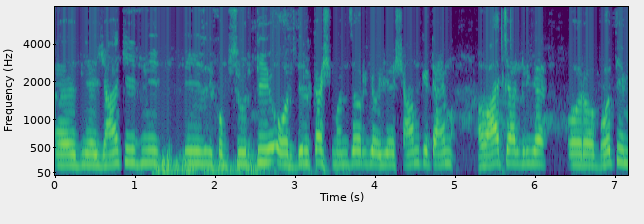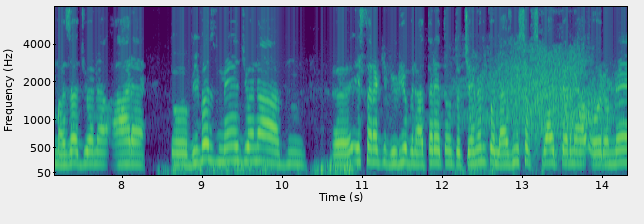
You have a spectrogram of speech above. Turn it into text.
यहाँ की इतनी खूबसूरती और दिलकश मंज़र जो ये शाम के टाइम हवा चल रही है और बहुत ही मज़ा जो है ना आ रहा है। तो वीवर्स मैं जो है ना इस तरह की वीडियो बनाता रहता हूँ तो चैनल को लाजमी सब्सक्राइब करना और मैं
